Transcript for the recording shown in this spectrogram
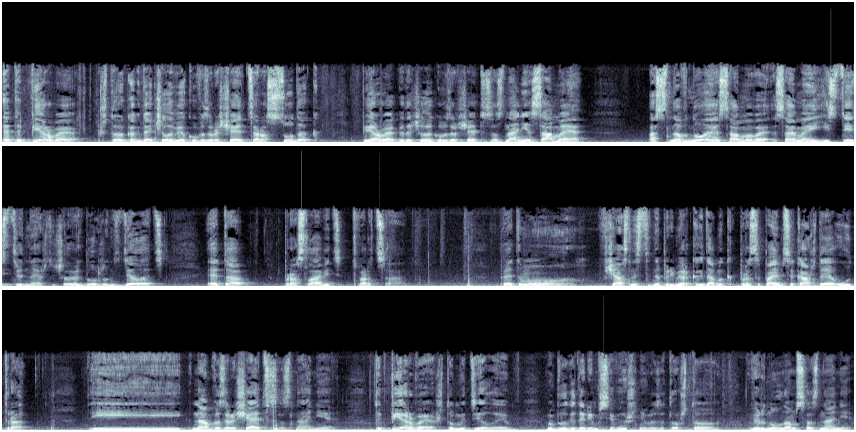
это первое, что когда человеку возвращается рассудок, первое, когда человеку возвращается сознание, самое основное, самое, самое естественное, что человек должен сделать, это прославить Творца. Поэтому, в частности, например, когда мы просыпаемся каждое утро, и нам возвращается сознание, то первое, что мы делаем, мы благодарим Всевышнего за то, что вернул нам сознание.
